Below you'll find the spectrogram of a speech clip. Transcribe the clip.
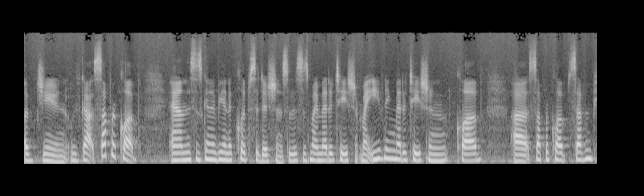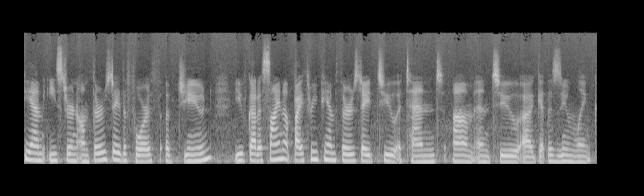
of June, we've got Supper Club, and this is going to be an eclipse edition. So, this is my meditation, my evening meditation club uh, Supper Club, 7 p.m. Eastern on Thursday, the 4th of June. You've got to sign up by 3 p.m. Thursday to attend um, and to uh, get the Zoom link.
